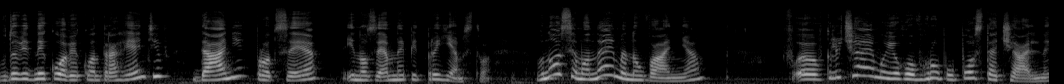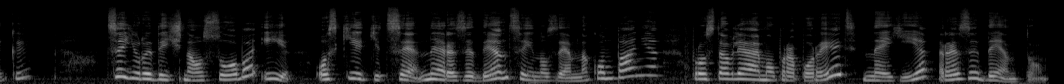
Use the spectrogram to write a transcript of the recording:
в довідникові контрагентів дані про це іноземне підприємство. Вносимо найменування, е, Включаємо його в групу постачальники. Це юридична особа, і оскільки це не резидент, це іноземна компанія, проставляємо прапорець не є резидентом.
